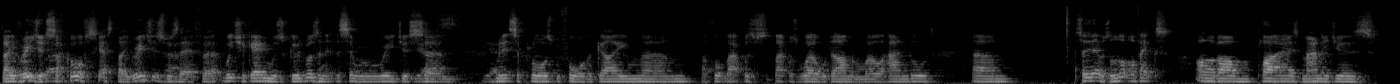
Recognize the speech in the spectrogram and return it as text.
Dave Regis, there. of course, yes, Dave Regis was there for which again was good, wasn't it? The Cyril Regis Yes. um, yeah. minutes applause before the game. Um, I thought that was that was well done and well handled. Um, so there was a lot of ex Argyle players, managers.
